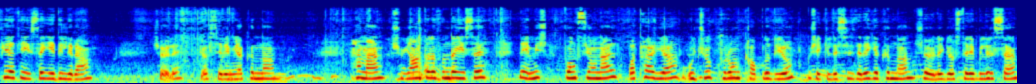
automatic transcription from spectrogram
Fiyatı ise 7 lira. Şöyle göstereyim yakından. Hemen şu yan tarafında ise neymiş? Fonksiyonel batarya ucu krom kaplı diyor. Bu şekilde sizlere yakından şöyle gösterebilirsem.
